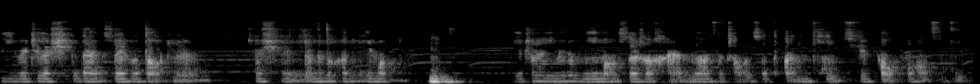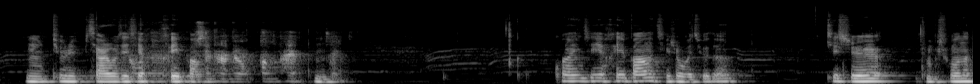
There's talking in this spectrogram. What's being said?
因为这个时代，所以说导致就是人们都很迷茫。嗯。也正是因为这迷茫，所以说孩子要去找一些团体去保护好自己。嗯，就是加入这些黑帮。形成这种帮派。嗯。关于这些黑帮，其实我觉得，其实怎么说呢？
